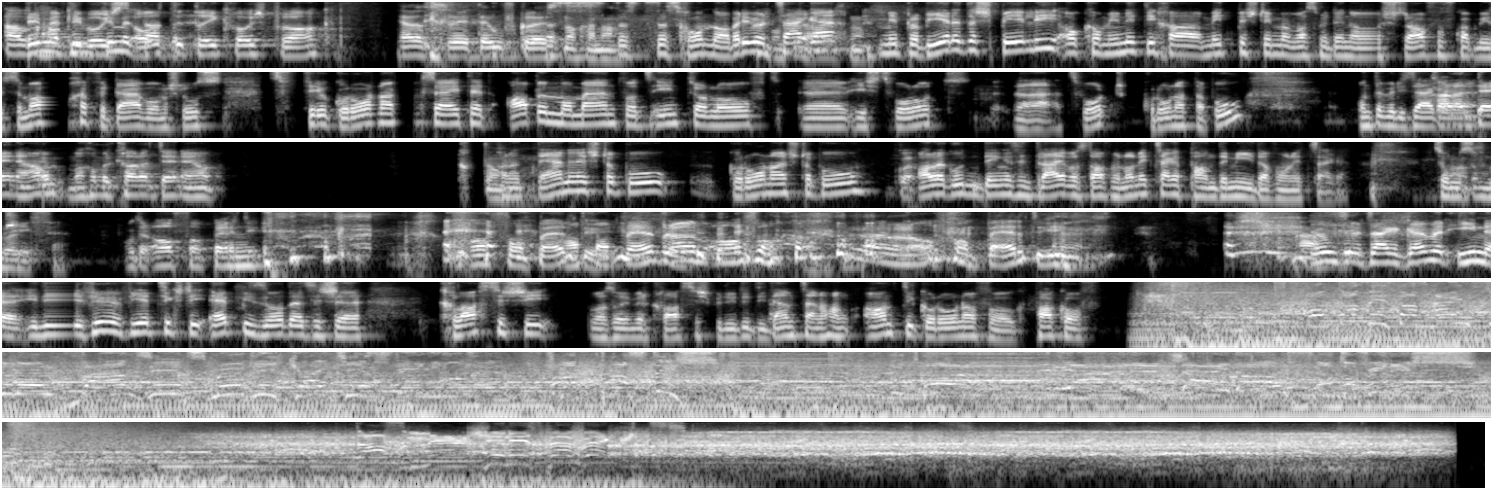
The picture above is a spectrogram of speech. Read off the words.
Aber Agi, wo ist das alte Trikot, ist die Frage. Ja, das wird aufgelöst das, nachher noch. das, das kommt noch. Aber ich würde sagen, wir probieren das Spiel. Auch die Community kann mitbestimmen, was wir dann als Strafaufgabe müssen machen müssen. Für den, der am Schluss zu viel Corona gesagt hat. Ab dem Moment, wo das Intro läuft, äh, ist das Wort, äh, das Wort Corona-Tabu. Und dann würde ich sagen, Quarantäne auch. Machen wir Quarantäne auch. Quarantäne ist tabu, Corona ist tabu. Gut. Alle guten Dinge sind drei. Was darf man noch nicht sagen? Pandemie darf man nicht sagen. Zum umschiffen. Oder Enfant perdu. Enfant perdu. Enfant perdu. Jungs, ich würde sagen, gehen wir rein in die 45. Episode. Es ist eine klassische, was auch immer klassisch bedeutet, in diesem Zusammenhang Anti-Corona-Folge. Pack auf.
